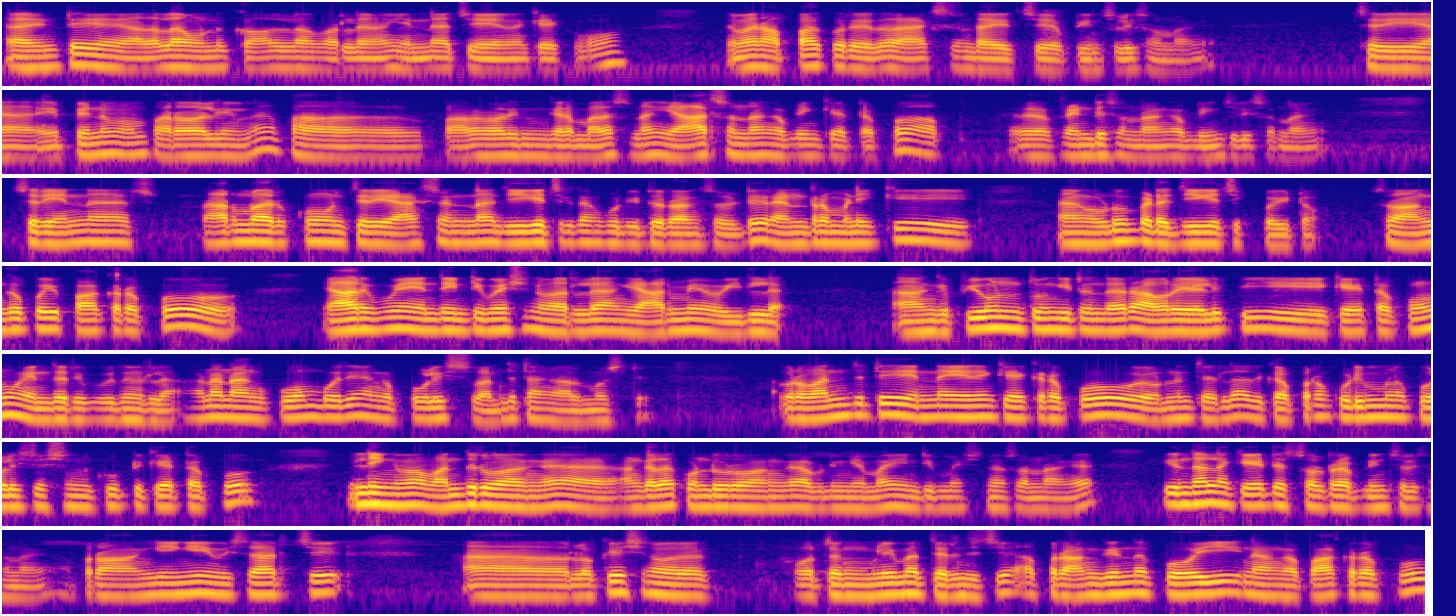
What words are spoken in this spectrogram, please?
அப்படின்ட்டு அதெல்லாம் ஒன்றும் கால்லாம் வரல. என்னாச்சு என்ன கேட்கவும் இந்த மாதிரி அப்பாவுக்கு ஒரு ஏதோ ஆக்சிடென்ட் ஆயிடுச்சு அப்படின்னு சொல்லி சொன்னாங்க. சரி இப்போ என்ன மேம் பரவாயில்லைங்களா? ப பரவாயில்லைங்கிற மாதிரி தான் சொன்னாங்க. யார் சொன்னாங்க அப்படின்னு கேட்டப்போ ஃப்ரெண்டு சொன்னாங்க அப்படின்னு சொல்லி சொன்னாங்க. சரி என்ன நார்மலாக இருக்கும்? சரி ஆக்சிடென்ட்னா ஜிஹெச்சுக்கு தான் கூட்டிகிட்டு வராங்கன்னு சொல்லிட்டு ரெண்டரை மணிக்கு நாங்கள் உடும்பேட்டை ஜிஹெச்சுக்கு போயிட்டோம். ஸோ அங்கே போய் பார்க்குறப்போ யாருக்குமே எந்த இன்டிமேஷன் வரல. அங்கே யாருமே இல்லை. அங்கே பியூன் தூங்கிட்டு இருந்தார். அவரை எழுப்பி கேட்டப்பவும் எந்த இதுவும் இல்லை. ஆனால் நாங்கள் போகும்போதே அங்கே போலீஸ் வந்துட்டாங்க ஆல்மோஸ்ட்டு அப்புறம் வந்துட்டு என்ன ஏதுன்னு கேட்குறப்போ ஒன்றும் தெரியல. அதுக்கப்புறம் குடிமலை போலீஸ் ஸ்டேஷன் கூப்பிட்டு கேட்டப்போ இல்லைங்கம்மா வந்துடுவாங்க அங்கே தான் கொண்டு வருவாங்க. அப்படிங்கிற மாதிரி இன்டிமேஷனை சொன்னாங்க. இருந்தாலும் நான் கேட்டு சொல்கிறேன் அப்படின்னு சொல்லி சொன்னாங்க. அப்புறம் அங்கேயும் இங்கேயும் விசாரித்து லொக்கேஷன் ஒருத்தவங்க மூலிமா தெரிஞ்சிச்சு. அப்புறம் அங்கேருந்து போய் நாங்கள் பார்க்குறப்போ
